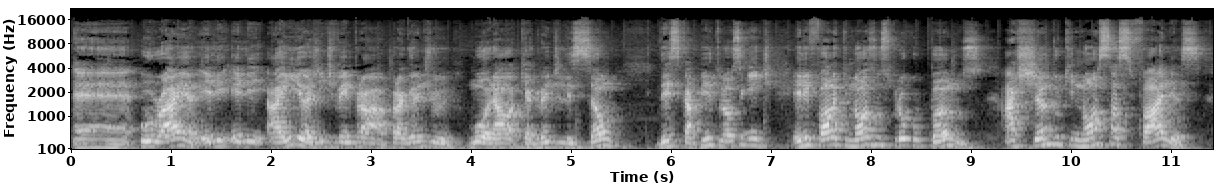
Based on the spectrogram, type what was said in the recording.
é, o Ryan, ele, ele, aí a gente vem para a grande moral aqui, a grande lição desse capítulo é o seguinte: ele fala que nós nos preocupamos achando que nossas falhas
